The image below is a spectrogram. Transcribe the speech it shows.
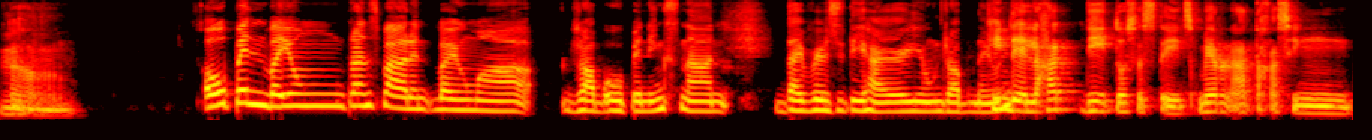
Mm. Open ba yung, transparent ba yung mga job openings na diversity hire yung job na yun? Hindi, lahat dito sa States, meron ata kasing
